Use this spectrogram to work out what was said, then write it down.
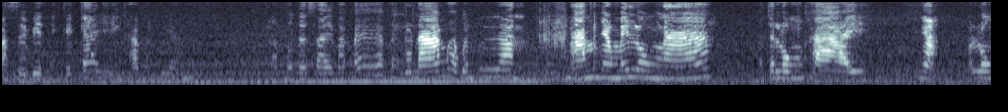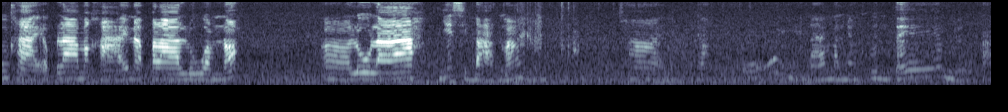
มาเซเว่นนี่ใกล้ๆเองค่ะเพื่อนๆขับมอเตอร์ไซค์มาแป๊บหนึ่งดูน้ำค่ะเพื่อนๆ น้ำมันยังไม่ลงนะมันจะลงขาย เนี่ยมันลงขายเอาปลามาขายนะปลารวมเนาะเอ่อโลละยี่สิบบาทมั้ง ใช่เนี่ยโอ้ยน้ำมันยังขึ้นเต็มอยู่ค่ะ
